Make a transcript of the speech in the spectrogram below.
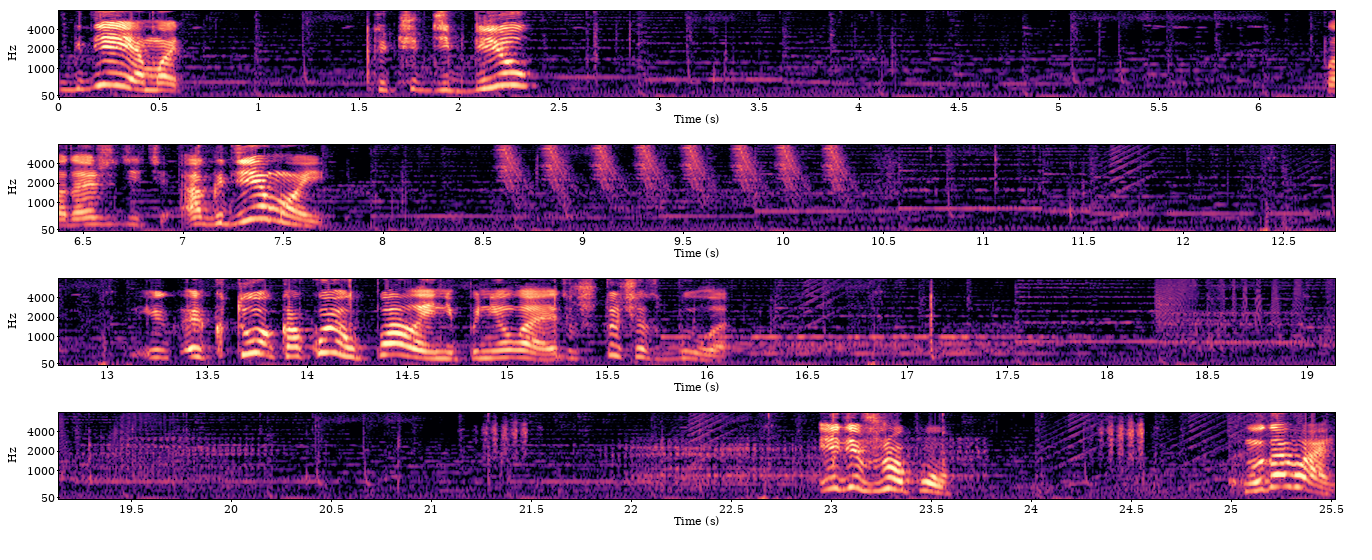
Где я, мать? Ты что, дебил? Подождите. А где мой? И, и кто, какой упал, я не поняла. Это что сейчас было? Иди в жопу. Ну давай.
